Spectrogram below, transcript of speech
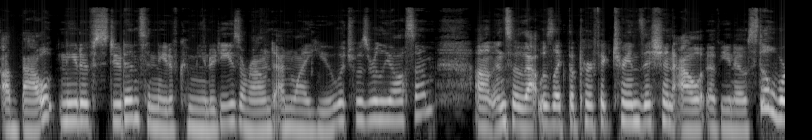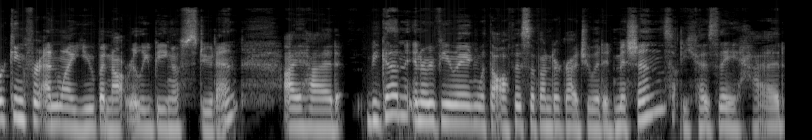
about Native students and Native communities around NYU, which was really awesome. Um, and so that was like the perfect transition out of, you know, still working for NYU, but not really being a student. I had begun interviewing with the Office of Undergraduate Admissions because they had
